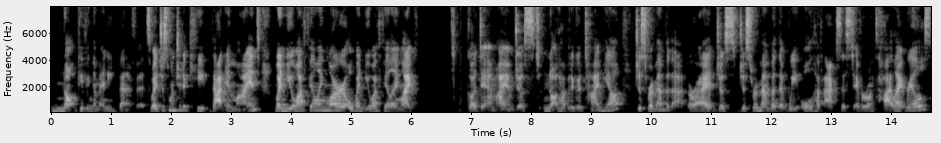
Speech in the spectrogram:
not giving them any benefit. So I just want you to keep that in mind when you are feeling low or when you are feeling like, God damn, I am just not having a good time here. Just remember that, all right? Just just remember that we all have access to everyone's highlight reels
